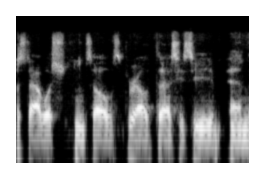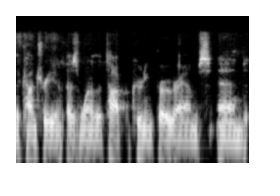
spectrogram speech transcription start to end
established themselves throughout the SEC and the country as one of the top recruiting programs. And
